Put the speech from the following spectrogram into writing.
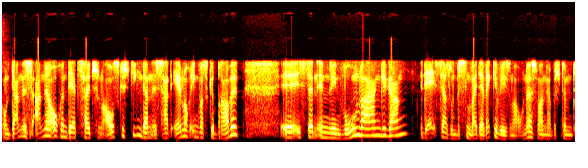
und dann ist Anne auch in der Zeit schon ausgestiegen. Dann ist, hat er noch irgendwas gebrabbelt, äh, ist dann in den Wohnwagen gegangen. Der ist ja so ein bisschen weiter weg gewesen auch, ne? Es waren ja bestimmt,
